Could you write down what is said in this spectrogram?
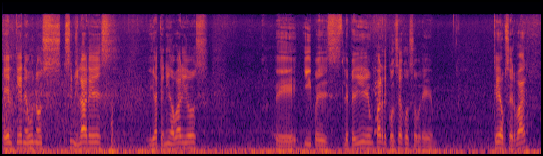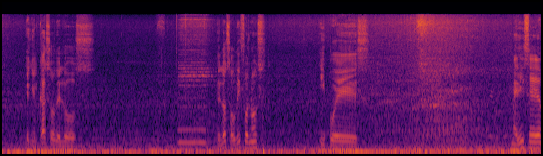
Él tiene unos similares y ha tenido varios. Eh, y pues le pedí un par de consejos sobre qué observar en el caso de los de los audífonos y pues me dice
